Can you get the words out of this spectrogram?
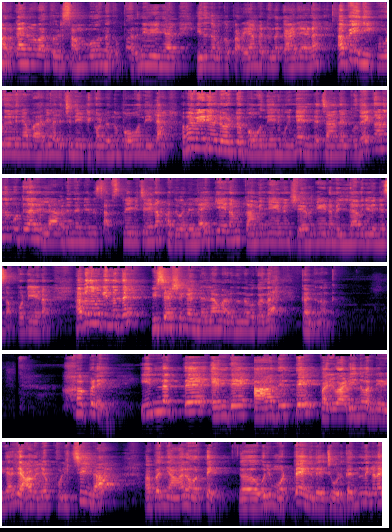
മറക്കാനാവാത്ത ഒരു സംഭവം എന്നൊക്കെ പറഞ്ഞു കഴിഞ്ഞാൽ ഇത് നമുക്ക് പറയാൻ പറ്റുന്ന കാര്യമാണ്. അപ്പൊ ഇനി കൂടുതൽ ഞാൻ വാരി വലിച്ച് നീട്ടിക്കൊണ്ടൊന്നും പോകുന്നില്ല. അപ്പൊ വീഡിയോയിലോട്ട് പോകുന്നതിന് മുന്നേ എന്റെ ചാനൽ പുതിയ കാണുന്ന കൂട്ടുകാരെല്ലാവരും തന്നെ ഒന്ന് സബ്സ്ക്രൈബ് ചെയ്യണം. അതുപോലെ ലൈക്ക് ചെയ്യണം കമന്റ് ചെയ്യണം ഷെയർ ചെയ്യണം. എല്ലാവരും എന്നെ സപ്പോർട്ട് ചെയ്യണം. അപ്പൊ നമുക്ക് ഇന്നത്തെ വിശേഷങ്ങളിലെല്ലാം ആണെന്ന് നമുക്കൊന്ന് കണ്ടു നോക്കാം അപ്പോഴേ ഇന്നത്തെ എന്റെ ആദ്യത്തെ പരിപാടി എന്ന് പറഞ്ഞു കഴിഞ്ഞാൽ രാവിലെ കുളിച്ചില്ല അപ്പൊ ഞാൻ ഓർത്തേ ഒരു മുട്ട എങ്ങനെ തേച്ച് കൊടുക്കുക ഇത് നിങ്ങളെ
